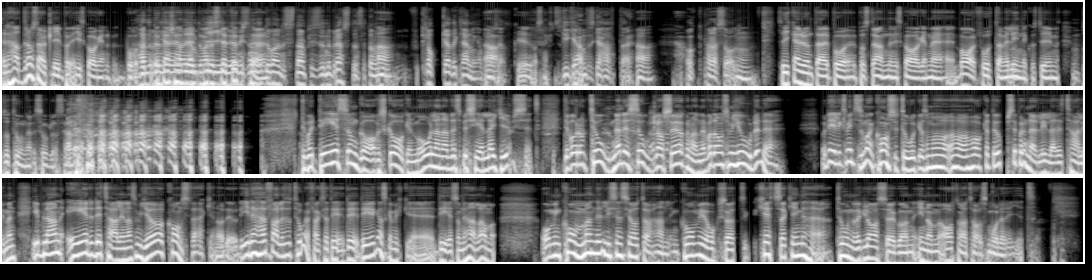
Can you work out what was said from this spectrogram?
Eller hade de snörpt liv på, i Skagen? Då, hade då kanske hade, en de hade släppt upp liksom. De var snart precis under brösten så att de Ja. klockade klänningar på något Ja, sätt. gud. Gigantiska hattar Ja. Och parasoll. Mm. Så gick han runt där på, på stranden i Skagen med barfota med linnekostym och så tonade solglasögon. Det var det som gav Skagenmålarna det speciella ljuset. Det var de tonade solglasögonen, det var de som gjorde det. Och Det är liksom inte så många konsthistoriker som har, har hakat upp sig på den där lilla detaljen, men ibland är det detaljerna som gör konstverken. Och det, och I det här fallet så tror jag faktiskt att det, det, det är ganska mycket det som det handlar om. Och min kommande licentiatavhandling kommer ju också att kretsa kring det här. Tonade glasögon inom 1800-talsmåleriet.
